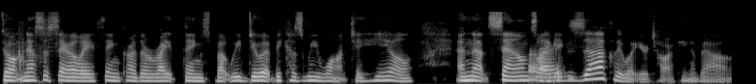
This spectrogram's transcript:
don't necessarily think are the right things, but we do it because we want to heal. And that sounds right. like exactly what you're talking about.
